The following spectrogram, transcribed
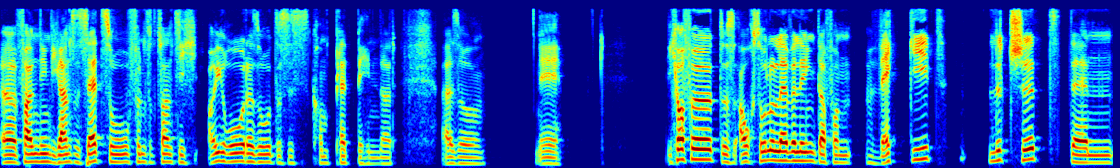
äh, vor allem die ganzen Sets, so 25 Euro oder so, das ist komplett behindert. Also, nee. Ich hoffe, dass auch Solo-Leveling davon weggeht, legit, denn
